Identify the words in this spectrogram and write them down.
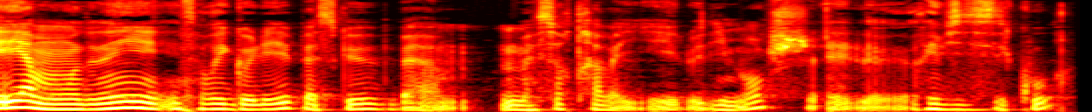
et à un moment donné, ils ont rigolé parce que bah, ma soeur travaillait le dimanche, elle euh, révisait ses cours.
